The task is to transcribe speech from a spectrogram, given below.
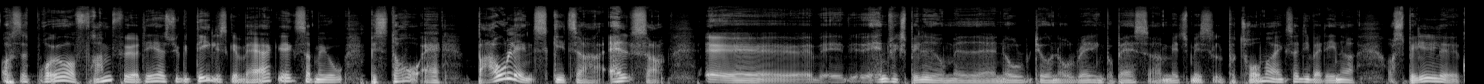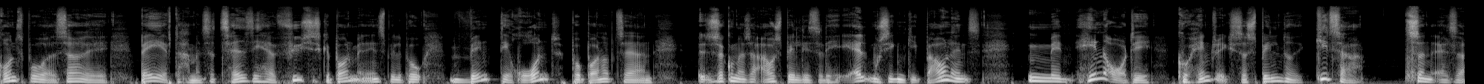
og så prøver at fremføre det her psykedeliske værk, ikke, som jo består af baglænsgitar, altså. Øh, Hendrix spillede jo med uh, Noel, det var Noel Redding på bas og Mitch Mitchell på trommer, ikke? så har de været inde og, og spille uh, grundsporet, så uh, bagefter har man så taget det her fysiske bånd, man indspillet på, vendt det rundt på båndoptageren, så kunne man så afspille det, så det, al musikken gik baglæns, men hen over det kunne Hendrix så spille noget guitar. Sådan altså,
